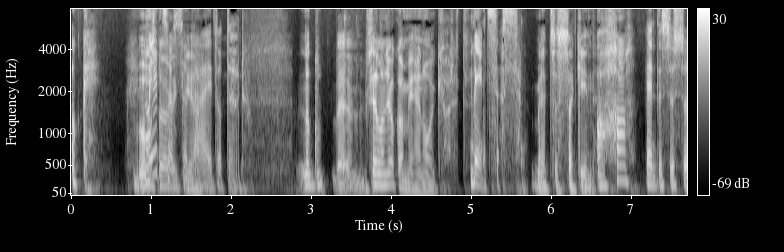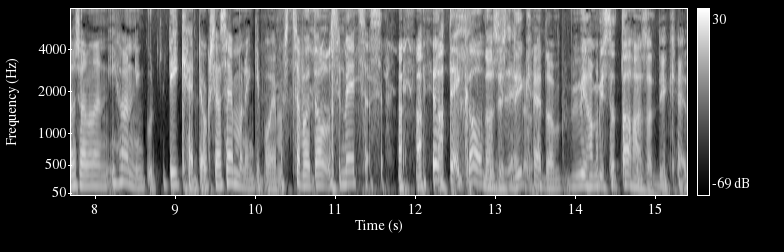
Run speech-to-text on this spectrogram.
Okei. Okay. Musta Metsässä tämä ei toteudu. No kun äh, siellä on joka miehen oikeudet. Metsässä. Metsässäkin. Aha, entäs jos se on sellainen ihan niin kuin dickhead, onko siellä semmoinenkin voimasta? Sä voit olla se metsässä. No siis dickhead on ihan missä tahansa dickhead.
